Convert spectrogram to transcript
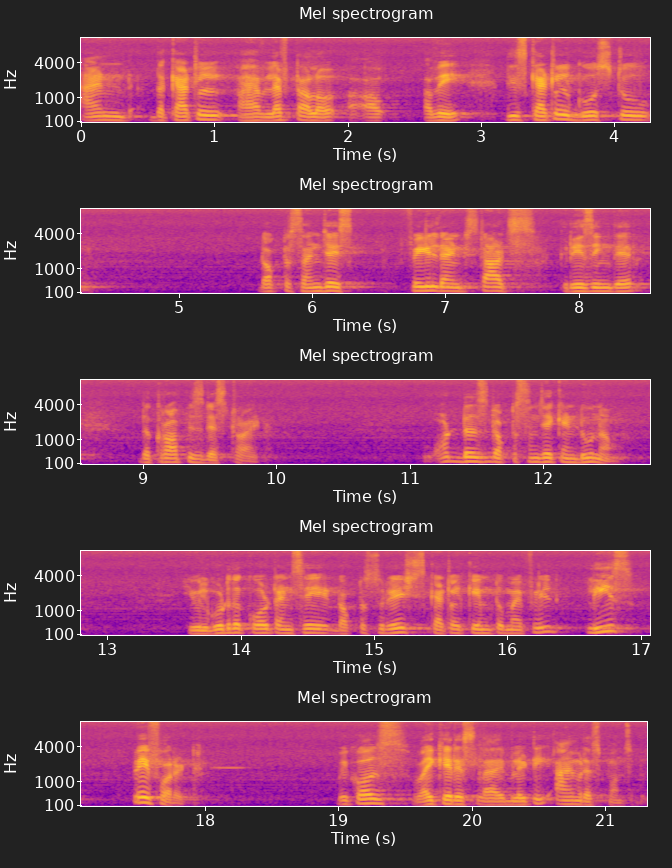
and the cattle I have left away. These cattle goes to Dr. Sanjay's field and starts grazing there. The crop is destroyed. What does Dr. Sanjay can do now? He will go to the court and say, Dr. Suresh's cattle came to my field. Please pay for it. Because vicarious liability, I am responsible.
